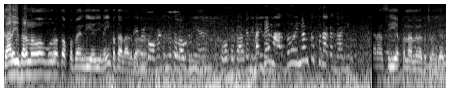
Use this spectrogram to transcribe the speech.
ਕਾਲੀ ਫਿਲਮ ਉਹ ਮੂਰੋਂ ਧੁੱਪ ਪੈਂਦੀ ਹੈ ਜੀ ਨਹੀਂ ਪਤਾ ਨਹੀਂ ਫਿਰ ਲੱਗਦਾ ਗਵਰਨਮੈਂਟ ਨੇ ਤਾਂ ਲਾਊਡ ਨਹੀਂ ਹੈ ਉਹ ਸਰਕਾਰ ਕਹਿੰਦੀ ਨਹੀਂ ਬੰਦੇ ਮਾਰ ਦੋ ਇਹਨਾਂ ਨੂੰ ਧੁੱਪ ਦਾ ਗੱਲਾਂ ਜੀ। 11 ਸੀ 9955 ਜੀ।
